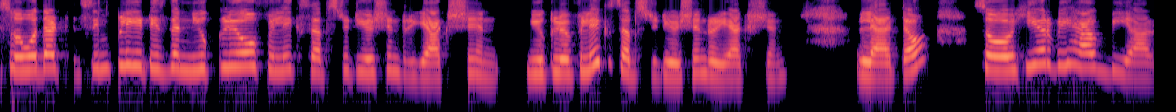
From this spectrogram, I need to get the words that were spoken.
So that simply it is the nucleophilic substitution reaction. Nucleophilic substitution reaction. Later. So here we have Br.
